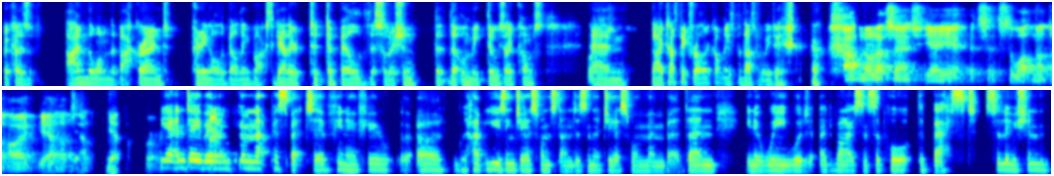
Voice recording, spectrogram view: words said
because i'm the one in the background putting all the building blocks together to, to build the solution that, that will meet those outcomes Right. Um, now I can't speak for other companies, but that's what we do. uh, no, that sounds yeah, yeah. It's it's the what, not the how. Yeah, that's yeah. yeah. Yeah, and David, right. from that perspective, you know, if you are have, using GS1 standards and a GS1 member, then you know we would advise and support the best solution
